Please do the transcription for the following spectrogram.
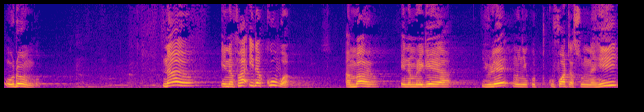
udongo. Nayo ina faida kubwa ambayo inamregea yule mwenye kufuata sunna hii.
